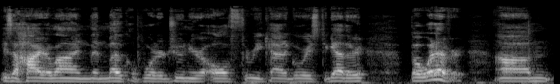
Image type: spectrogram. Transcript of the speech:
is a higher line than Michael Porter Jr. all three categories together. But whatever. Um,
